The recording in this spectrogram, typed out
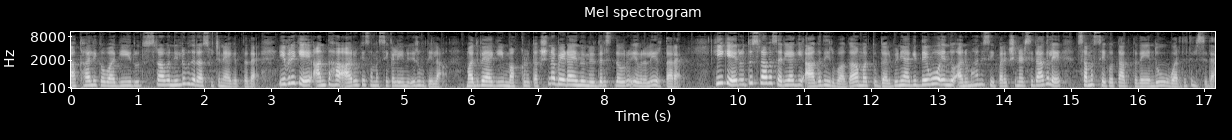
ಅಕಾಲಿಕವಾಗಿ ಋತುಸ್ರಾವ ನಿಲ್ಲುವುದರ ಸೂಚನೆಯಾಗಿರುತ್ತದೆ ಇವರಿಗೆ ಅಂತಹ ಆರೋಗ್ಯ ಸಮಸ್ಯೆಗಳೇನು ಇರುವುದಿಲ್ಲ. ಮದುವೆಯಾಗಿ ಮಕ್ಕಳು ತಕ್ಷಣ ಬೇಡ ಎಂದು ನಿರ್ಧರಿಸಿದವರು ಇವರಲ್ಲಿ ಇರ್ತಾರೆ. ಹೀಗೆ ಋತುಸ್ರಾವ ಸರಿಯಾಗಿ ಆಗದೇ ಇರುವಾಗ ಮತ್ತು ಗರ್ಭಿಣಿಯಾಗಿದ್ದೇವೋ ಎಂದು ಅನುಮಾನಿಸಿ ಪರೀಕ್ಷೆ ನಡೆಸಿದಾಗಲೇ ಸಮಸ್ಯೆ ಗೊತ್ತಾಗುತ್ತದೆ ಎಂದು ವರದಿ ತಿಳಿಸಿದೆ.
